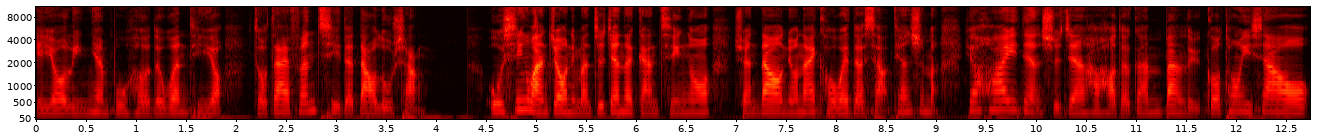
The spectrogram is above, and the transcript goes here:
也有理念不合的问题哦，走在分歧的道路上，无心挽救你们之间的感情哦。选到牛奶口味的小天使们，要花一点时间，好好的跟伴侣沟通一下哦。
